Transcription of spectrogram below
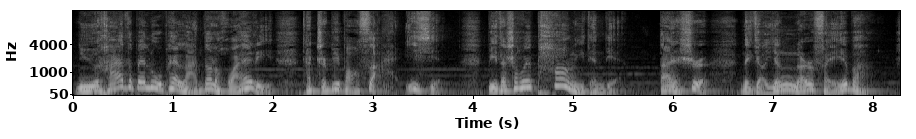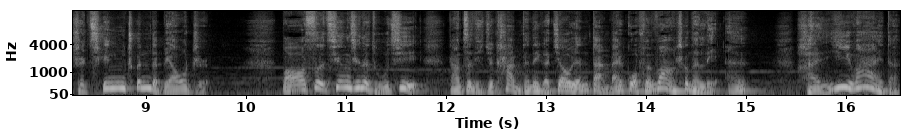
女孩子被陆佩揽到了怀里，她只比宝四矮一些，比他稍微胖一点点，但是那叫婴儿肥吧，是青春的标志。宝四轻轻的吐气，让自己去看他那个胶原蛋白过分旺盛的脸，很意外的，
